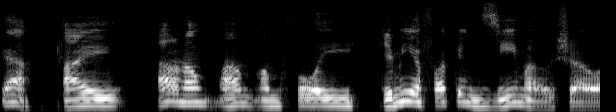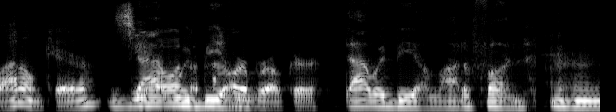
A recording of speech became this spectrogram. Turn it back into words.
Yeah, I I don't know. I'm I'm fully give me a fucking Zemo show. I don't care. Zemo and would the be a- Broker. That would be a lot of fun. hmm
